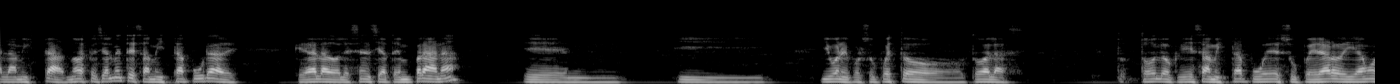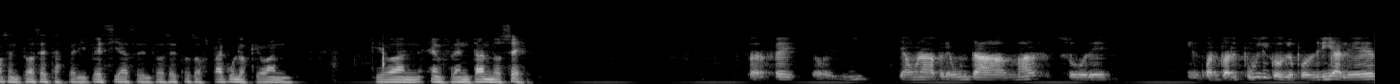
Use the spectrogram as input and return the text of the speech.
la amistad, ¿no? Especialmente esa amistad pura de, que da la adolescencia temprana. Em, y, bueno, y por supuesto todas las, todo lo que esa amistad puede superar, digamos, en todas estas peripecias, en todos estos obstáculos que van, que van enfrentándose. Perfecto. Y ya una pregunta más sobre, en cuanto al público que podría leer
